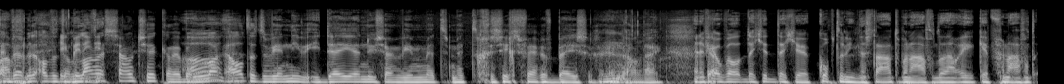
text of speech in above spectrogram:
en we hebben altijd Ik een lange niet- soundcheck. En we hebben Oh, lang- altijd weer nieuwe ideeën. Nu zijn we weer met, met gezichtsverf bezig en allerlei. En heb je ook wel dat je, dat je kop er niet naar staat op een avond? Nou, ik heb vanavond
